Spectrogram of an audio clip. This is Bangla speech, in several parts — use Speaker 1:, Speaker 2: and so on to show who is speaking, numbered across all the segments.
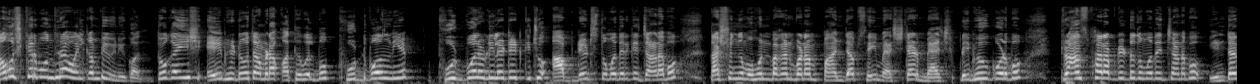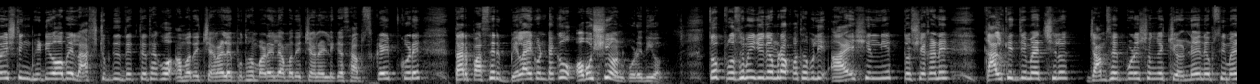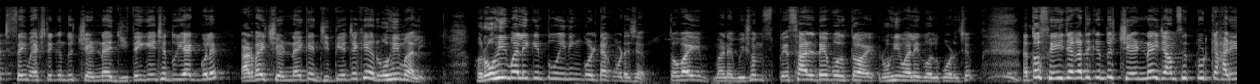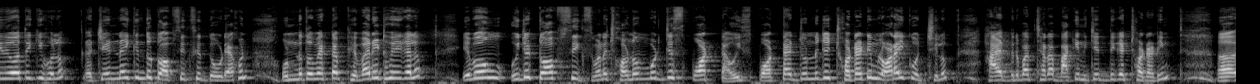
Speaker 1: নমস্কার বন্ধুরা ওয়েলকাম টু ইউনিকন তো গাইস এই ভিডিওতে আমরা কথা বলব ফুটবল নিয়ে। ফুটবল রিলেটেড কিছু আপডেটস তোমাদেরকে জানাব। তার সঙ্গে মোহনবাগান বনাম পাঞ্জাব, সেই ম্যাচটার ম্যাচ প্রিভিউ করব। ট্রান্সফার আপডেটও তোমাদের জানাব। ইন্টারেস্টিং ভিডিও হবে লাস্ট অব্দি দেখতে থাকো। আমাদের চ্যানেলে প্রথমবার এলে আমাদের চ্যানেলটিকে সাবস্ক্রাইব করে, তার পাশের বেল আইকনটাকেও অবশ্যই অন করে দিও। তো প্রথমেই যদি আমরা কথা বলি আইএসএল নিয়ে, তো সেখানে কালকের যে ম্যাচ ছিল, জামশেদপুরের সঙ্গে চেন্নাই এফসি ম্যাচ সেই ম্যাচটা কিন্তু চেন্নাই জিতে গিয়েছে দুই এক গোলে। আর ভাই, চেন্নাইকে জিতিয়েছে কে? রহিম আলী। রহিম আলী কিন্তু উইনিং গোলটা করেছে। তো ভাই মানে ভীষণ স্পেশাল ডে বলতে হয়, রহিম আলী গোল করেছে। তো সেই জায়গাতে কিন্তু চেন্নাই জামশেদপুরকে হারিয়ে দেওয়াতে কি হলো? চেন্নাই কিন্তু টপ সিক্সের দৌড়ে। এখন অন্যতম একটা ফেভারিট হয়ে গেল। এবং ওই যে টপ সিক্স মানে ছ নম্বর যে স্পটটা ওই স্পটটার জন্য যে ছটা টিম লড়াই করছিল, হায়দ্রাবাদ ছাড়া বাকি নিচের দিকের ছটা টিম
